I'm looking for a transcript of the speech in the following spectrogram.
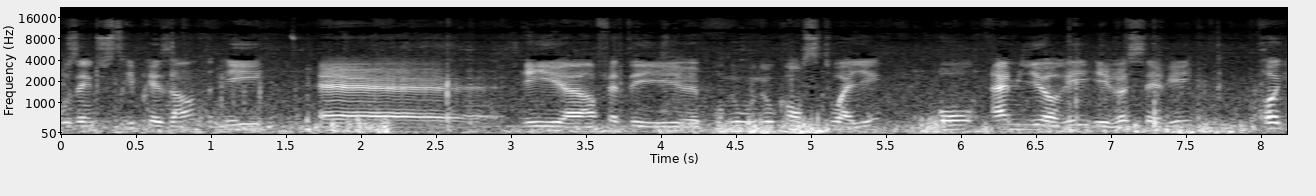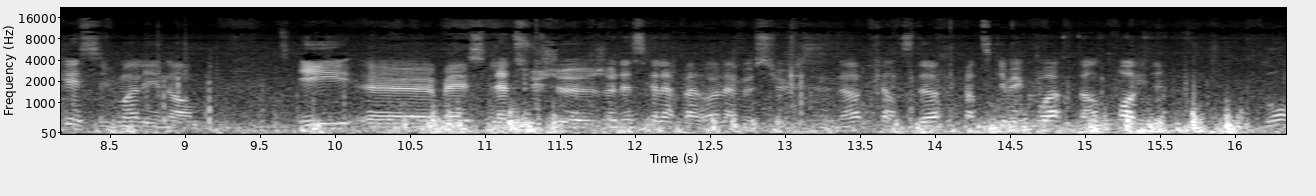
aux industries présentes et, euh, en fait pour nos concitoyens pour améliorer et resserrer progressivement les normes. Et euh, ben, là-dessus, je, laisserai la parole à M. Vizina, candidat du Parti québécois dans Trois-Rivières. Bon,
